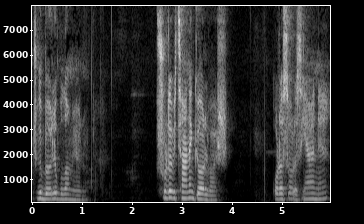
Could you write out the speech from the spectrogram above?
Çünkü böyle bulamıyorum. Şurada bir tane göl var. Orası orası yani.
